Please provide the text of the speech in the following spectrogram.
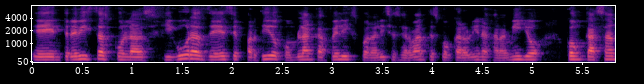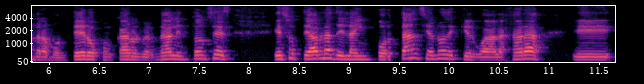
entrevistas con las figuras de ese partido, con Blanca Félix, con Alicia Cervantes, con Carolina Jaramillo, con Cassandra Montero, con Carol Bernal. Entonces, eso te habla de la importancia, ¿no? De que el Guadalajara, eh,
